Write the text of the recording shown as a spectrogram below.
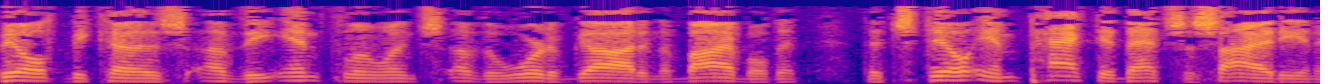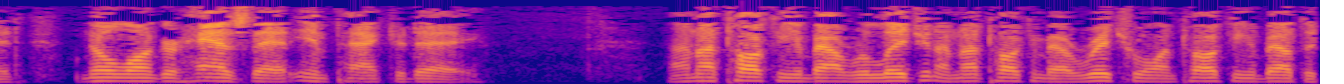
built because of the influence of the Word of God and the Bible that that still impacted that society and it no longer has that impact today. I'm not talking about religion, I'm not talking about ritual, I'm talking about the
